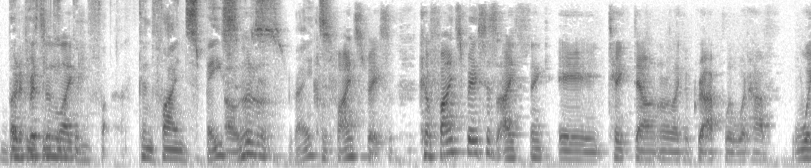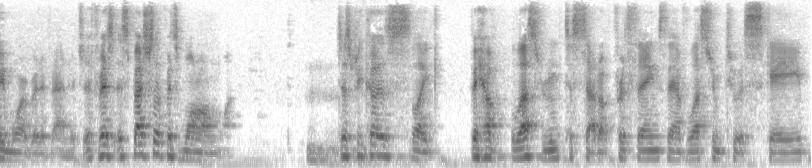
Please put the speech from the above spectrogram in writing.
But, But, if it's in like confi- confined spaces, Oh, no, no. right? confined spaces, confined spaces, I think a takedown or like a grappler would have way more of an advantage, if it's, especially if it's one on one. Just because like they have less room to set up for things, they have less room to escape,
